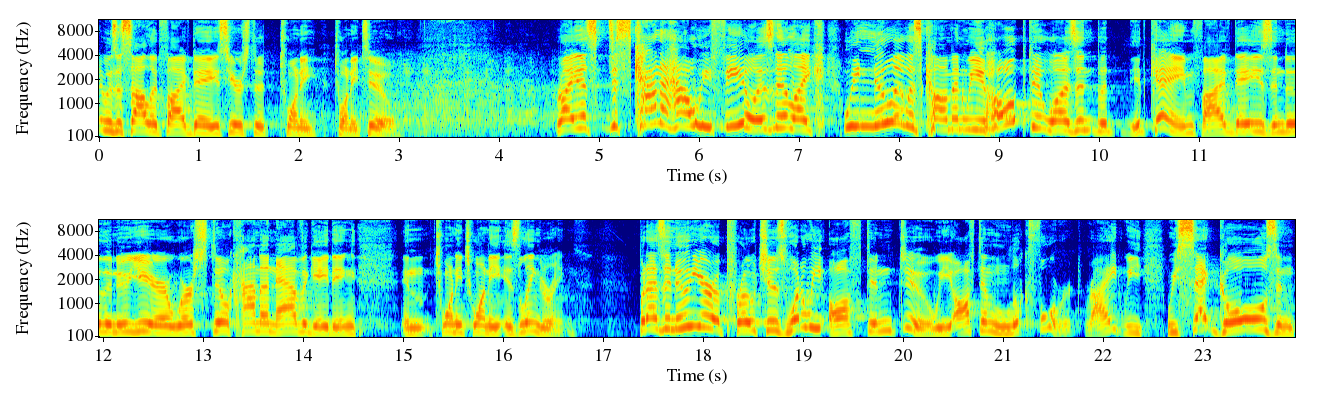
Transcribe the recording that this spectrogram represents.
it was a solid five days. Here's to 2022 right? That's just kind of how we feel, isn't it? Like we knew it was coming, we hoped it wasn't, but it came five days into the new year. We're still kind of navigating, and 2020 is lingering. But as a new year approaches, what do we often do? We often look forward, right? We, we set goals and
